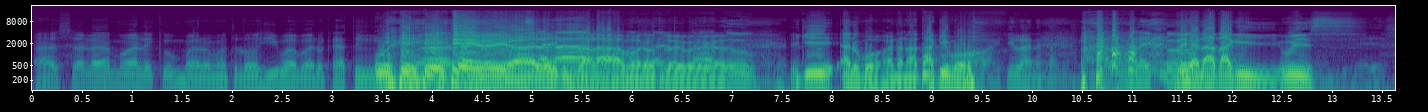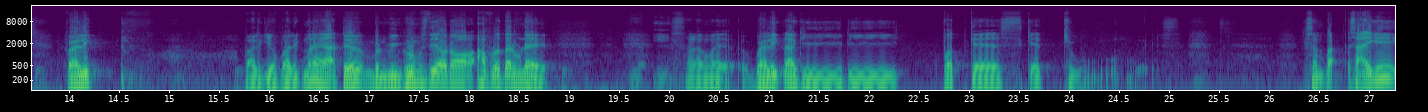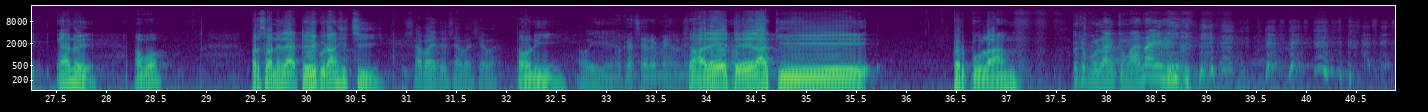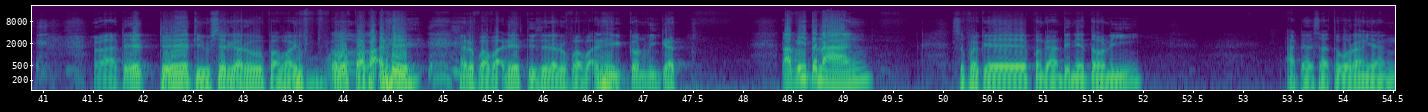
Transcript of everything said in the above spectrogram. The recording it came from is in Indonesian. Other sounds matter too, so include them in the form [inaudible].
Assalamualaikum warahmatullahi wabarakatuh. Waalaikumsalam warahmatullahi wabarakatuh. Iki anu po, Hananata ki po. Oh, iki lho. Assalamualaikum. Hananata ki. Wis. Balik balik yo balik meneh ya, Dek. Ben minggu mesti ono uploadan meneh. Yo i. Assalamualaikum. Balik lagi di podcast Keju. Wis. Sempat saiki nganu e, apa? Personilnya Dewi kurang siji. Siapa itu? Siapa siapa? Tony. Oh iya. Oke jare meh. Soalnya Dewi lagi berpulang. [laughs] Berpulang ke mana ini? Wah, de, de diusir karo bapak ibu, oh, Oh. bapak deh, karo bapak deh diusir karo bapak nih kon minggat. Tapi tenang, sebagai penggantinya Tony ada satu orang yang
